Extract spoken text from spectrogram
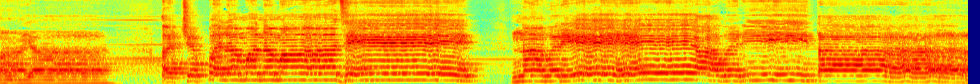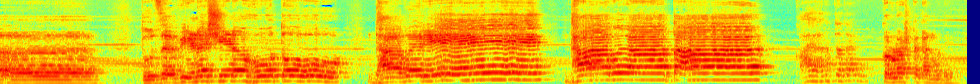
माया. अचपल मन माझे नावरे आवरीता. तुझ विणशिण होतो धावरे धाव आता. काय अर्थता करुणाष्टकांमध्ये?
